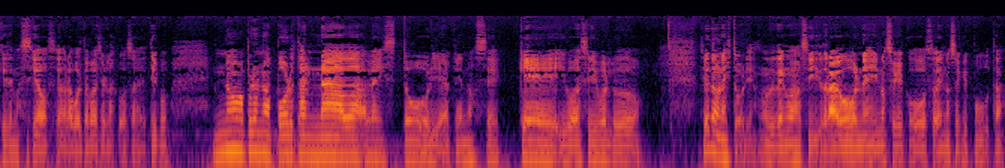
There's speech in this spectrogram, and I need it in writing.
que demasiado se da la vuelta para decir las cosas. Es tipo, no, pero no aporta nada a la historia, que no sé qué. Y vos así, boludo. Si yo tengo una historia donde tengo así dragones y no sé qué cosa y no sé qué puta.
